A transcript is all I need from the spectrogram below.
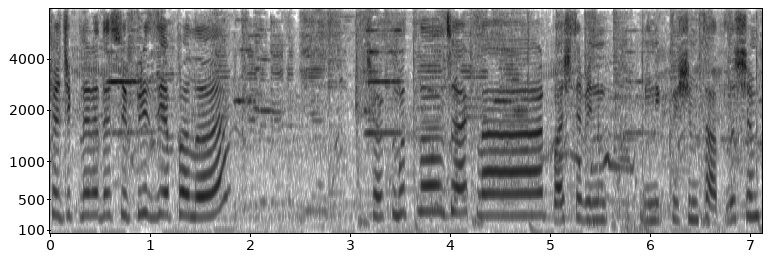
Çocuklara da sürpriz yapalım. Çok mutlu olacaklar. Başta benim minik kuşum tatlışım.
